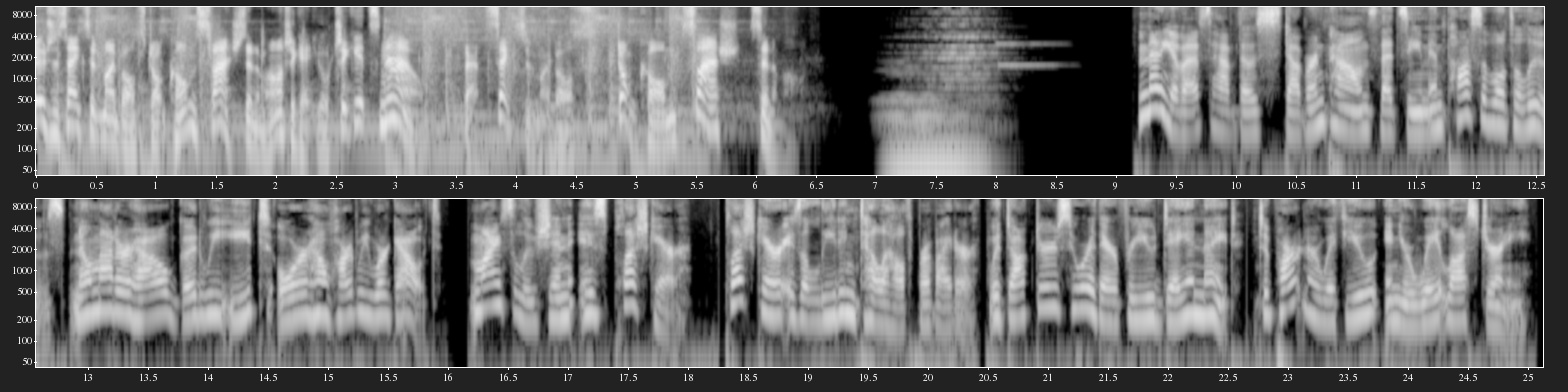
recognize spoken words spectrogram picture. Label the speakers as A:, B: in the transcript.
A: Go to sextedmyboss.com slash cinema to get your tickets now. That's sextedmyboss.com slash cinema.
B: Many of us have those stubborn pounds that seem impossible to lose, no matter how good we eat or how hard we work out. My solution is PlushCare. PlushCare is a leading telehealth provider with doctors who are there for you day and night to partner with you in your weight loss journey.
